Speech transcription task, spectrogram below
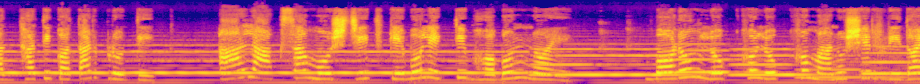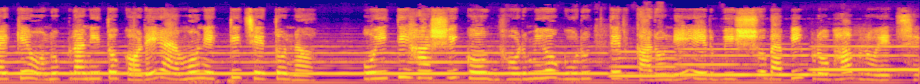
আধ্যাত্মিকতার প্রতীক। আল আকসা মসজিদ কেবল একটি ভবন নয়, বরং লক্ষ লক্ষ মানুষের হৃদয়কে অনুপ্রাণিত করে এমন একটি চেতনা। ঐতিহাসিক ও ধর্মীয় গুরুত্বের কারণে এর বিশ্বব্যাপী প্রভাব রয়েছে।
